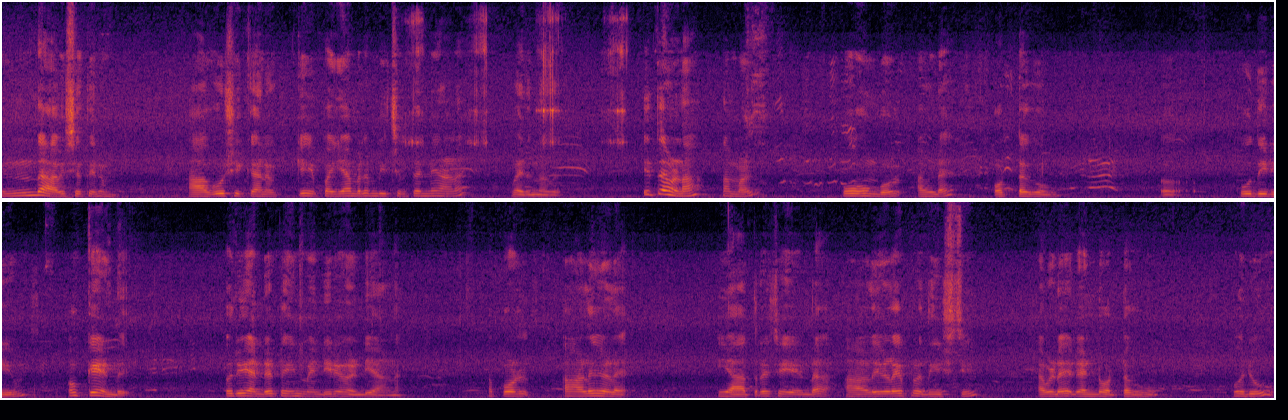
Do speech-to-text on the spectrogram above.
എന്താവശ്യത്തിനും ആഘോഷിക്കാനൊക്കെ പയ്യാമ്പലം ബീച്ചിൽ തന്നെയാണ് വരുന്നത്. ഇത്തവണ നമ്മൾ പോകുമ്പോൾ അവിടെ ഒട്ടകവും കുതിരിയും ഒക്കെ ഉണ്ട്. ഒരു എന്റർടൈൻമെന്റിന് വേണ്ടിയാണ്. അപ്പോൾ ആളുകളെ യാത്ര ചെയ്യേണ്ട ആളുകളെ പ്രതീക്ഷിച്ച് അവിടെ രണ്ട് ഒട്ടകവും ഒരു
